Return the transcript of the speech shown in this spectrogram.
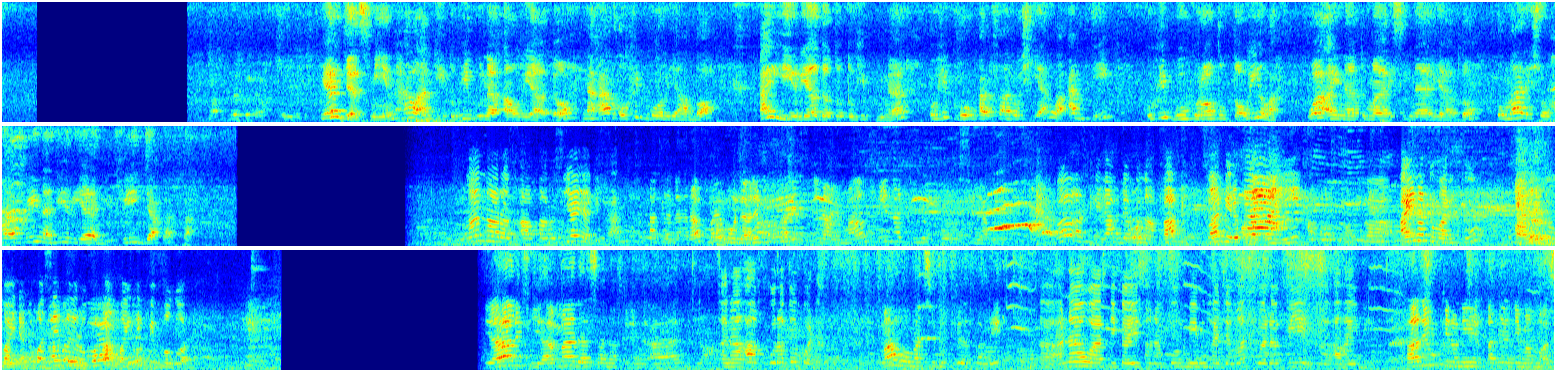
Ya Jasmine, hal anti tuhibbuna al riyadhah? Naam uhibbu riyadhah? Ayyi riyadhatu tuhibbuna? Uhibbu al-farusyah wa anti? Uhibbu kuratu tawilah. Wa aina tumarisina riyadhah? Umarisuha fi nadi riyadi fi Jakarta. Al-farusiyah ya dia? Hatta darab may mudarib mutarif inaimal fi nadil farusiyah. Wal anti ahda hunaka la birufat ini aina tumarisu Tumarisu baidan qasim liruku al-faili fi Bogor. Ya Alifia, mada sana fi'lan? Ana akuratul qadam. Ma huwa mansibuk fil farik? Ana wa asdikai sanakum bi muhajamat wa dafi al-aibi. Hal yumkinuni an yanima ma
